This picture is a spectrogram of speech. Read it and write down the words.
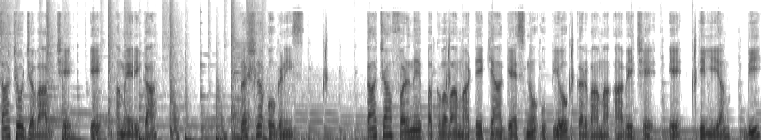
સાચો જવાબ છે એ અમેરિકા પ્રશ્ન 19 કાચા ફળને પકવવા માટે કયા ગેસનો ઉપયોગ કરવામાં આવે છે A helium B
